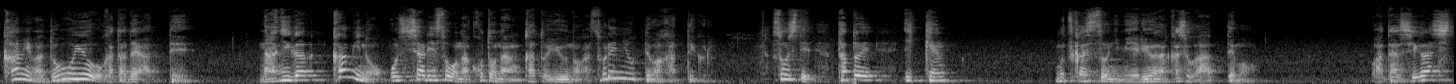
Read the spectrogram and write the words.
神はどういうお方であって何が神のおっしゃりそうなことなんかというのがそれによって分かってくる。そしてたとえ一見難しそうに見えるような箇所があっても私が知っ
